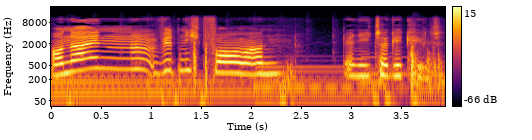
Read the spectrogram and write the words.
Oh nein, wird nicht von der Nita gekillt.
